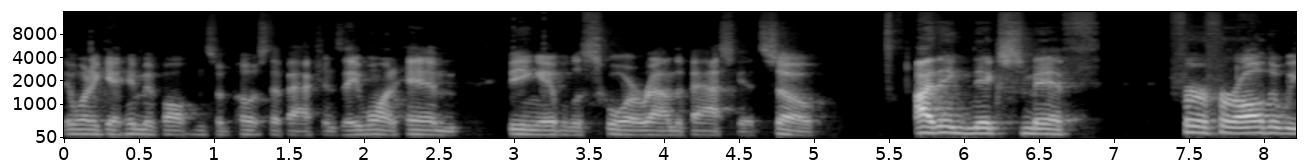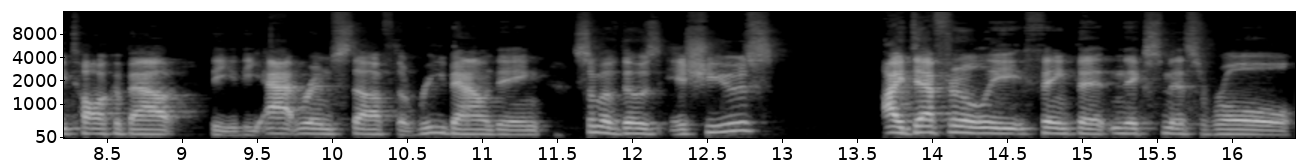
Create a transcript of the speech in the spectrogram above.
They want to get him involved in some post up actions. They want him being able to score around the basket. So I think Nick Smith, for for all that we talk about the the at rim stuff, the rebounding, some of those issues. I definitely think that Nick Smith's role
